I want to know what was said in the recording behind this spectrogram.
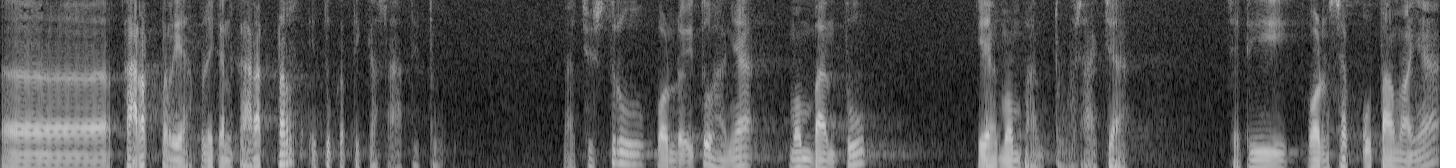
Eh, karakter ya pendidikan karakter itu ketika saat itu. Nah, justru pondok itu hanya membantu ya membantu saja. Jadi konsep utamanya,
